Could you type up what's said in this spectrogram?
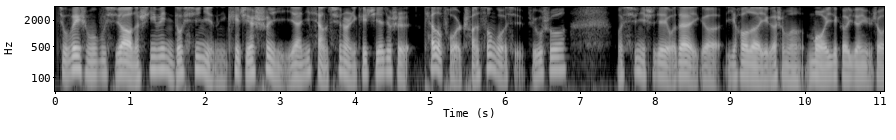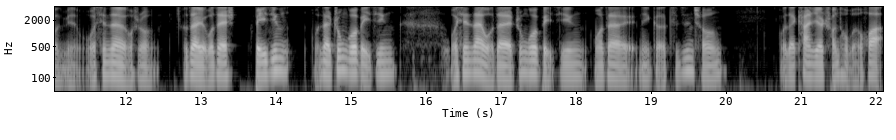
就为什么不需要呢？是因为你都虚拟的，你可以直接瞬移啊！你想去哪儿，你可以直接就是 teleport 传送过去。比如说。我虚拟世界，我在一个以后的一个什么某一个元宇宙里面。我现在我说我在我在北京，我在中国北京。我现在我在中国北京，我在那个紫禁城，我在看这些传统文化。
